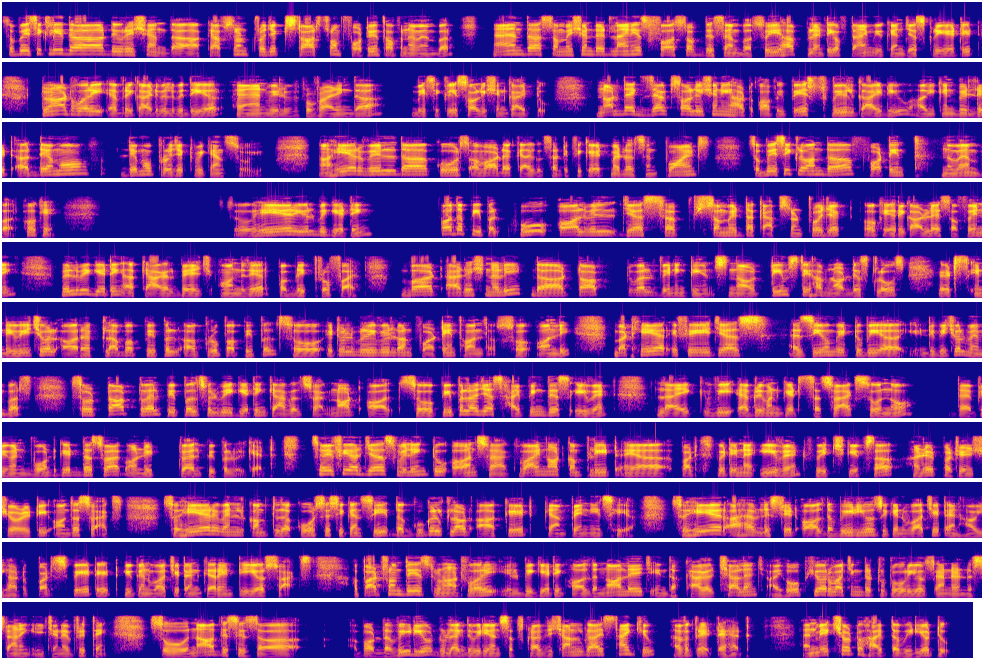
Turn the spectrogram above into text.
so basically the duration, the capstone project starts from 14th of November and the submission deadline is 1st of December. So you have plenty of time. You can just create it. Do not worry. Every guide will be there and we'll be providing the basically solution guide too. Not the exact solution you have to copy paste. We will guide you how you can build it. A demo demo project we can show you. Now here will the course award a certificate medals and points. So basically on the 14th November. Okay. So here you'll be getting for the people who all will just submit the capstone project okay regardless of winning will be getting a kaggle badge on their public profile. But additionally the top 12 winning teams now teams they have not disclosed it's individual or a club of people or group of people so it will be revealed on 14th on so only. But here if we just assume it to be a individual members. So top 12 peoples will be getting kaggle swag not all. So people are just hyping this event like we everyone gets the swag. So no the everyone won't get the swag only 12 people will get. So if you are just willing to earn swag why not complete a, participate in an event which gives a 100% surety on the swags so here when you come to the courses you can see the google cloud arcade campaign is here. So here i have listed all the videos. You can watch it and how you have to participate it. You can watch it and guarantee your swags apart from this do not worry. You'll be getting all the knowledge in the kaggle challenge. I hope you are watching the tutorials and understanding each and everything. So now this this is uh, about the video. Do like the video and subscribe the channel guys. Thank you. Have a great day ahead. And make sure to hype the video too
